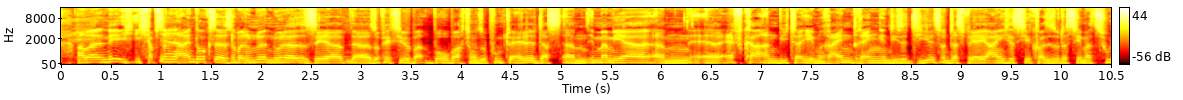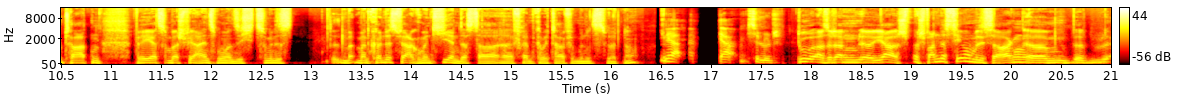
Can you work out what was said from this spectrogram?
Aber nee, ich, ich habe so den Eindruck, das ist aber nur, nur eine sehr äh, subjektive Beobachtung, so punktuell, dass ähm, immer mehr ähm, äh, FK-Anbieter eben reindrängen in diese Deals und das wäre ja eigentlich jetzt hier quasi so das Thema Zutaten, wäre ja zum Beispiel eins, wo man sich zumindest man könnte es für argumentieren, dass da äh, Fremdkapital für benutzt wird, ne? Ja, ja, absolut. Du, also dann, äh, ja, spannendes Thema, muss ich sagen. Ähm,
